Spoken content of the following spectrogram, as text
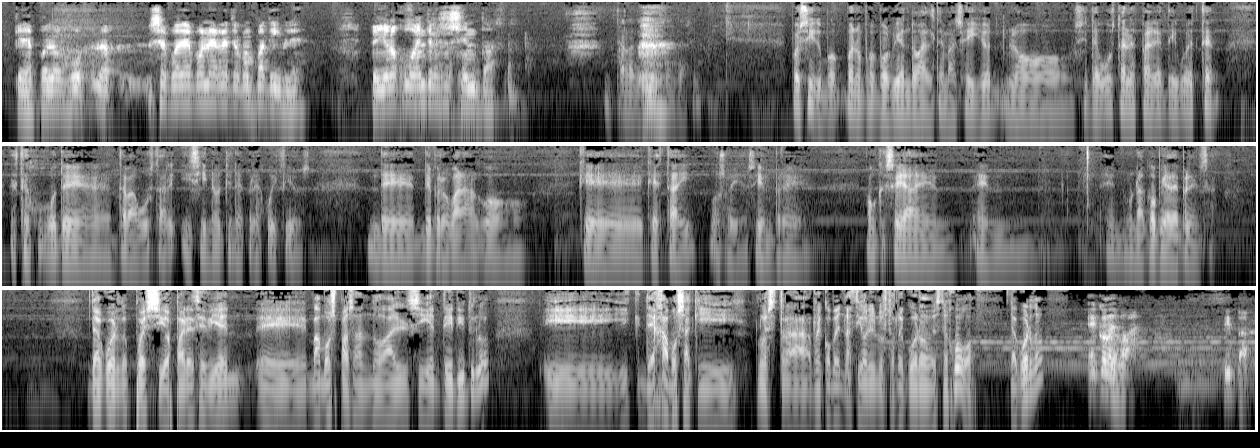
Que después lo, lo- se puede poner retrocompatible. Pero yo lo jugué en 360. Está la 360, sí. Pues sí, bu- bueno, pues volviendo al tema, sí, yo lo, si te gusta el Spaghetti Western, este juego te, te va a gustar. Y si no tienes prejuicios de, de probar algo que, que está ahí, pues oye, siempre, aunque sea en, en, en una copia de prensa. De acuerdo, pues si os parece bien, eh, vamos pasando al siguiente título y, y dejamos aquí nuestra recomendación y nuestro recuerdo de este juego. ¿De acuerdo? Eco de va. Pipa.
